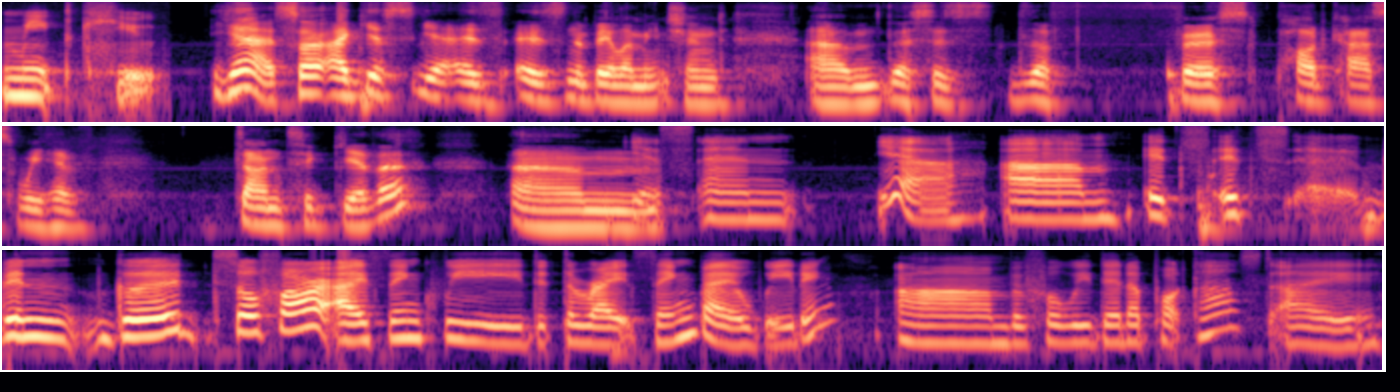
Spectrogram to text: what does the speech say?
Meet Cute. Yeah, so I guess, yeah, as, as Nabilah mentioned, um, this is the first podcast we have done together. Um, Yes, and yeah, um, it's it's been good so far. I think we did the right thing by waiting um, before we did a podcast. I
